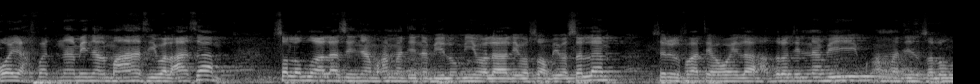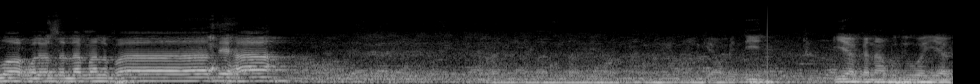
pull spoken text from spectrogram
ويحفظنا من المعاصي والآثام صلى الله على سيدنا محمد النبي الأمي وعلى آله وصحبه وسلم سر الفاتحة وإلى حضرة النبي محمد صلى الله عليه وسلم الفاتحة الدين إياك نعبد وإياك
